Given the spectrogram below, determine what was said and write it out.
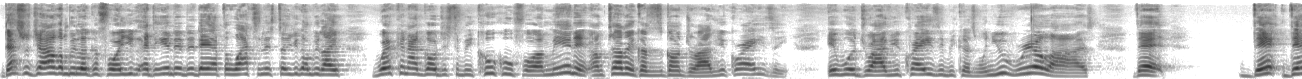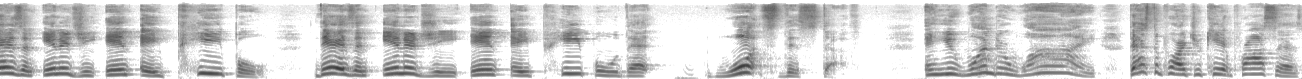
That's what y'all gonna be looking for. You at the end of the day, after watching this stuff, you're gonna be like, where can I go just to be cuckoo for a minute? I'm telling you, because it's gonna drive you crazy. It will drive you crazy because when you realize that there, there is an energy in a people. There is an energy in a people that wants this stuff. And you wonder why. That's the part you can't process.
